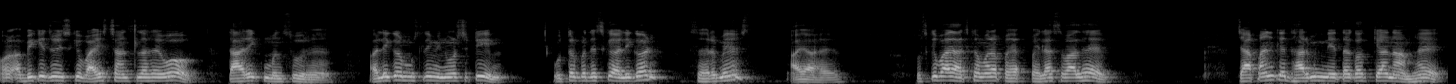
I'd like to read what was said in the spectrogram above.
और अभी के जो इसके वाइस चांसलर है वो तारिक मंसूर हैं। अलीगढ़ मुस्लिम यूनिवर्सिटी उत्तर प्रदेश के अलीगढ़ शहर में आया है। उसके बाद आज का हमारा पहला सवाल है, जापान के धार्मिक नेता का क्या नाम है,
